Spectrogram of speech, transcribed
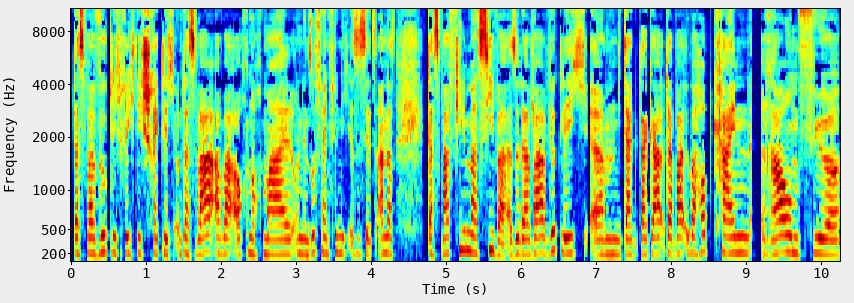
das war wirklich richtig schrecklich. Und das war aber auch noch mal und insofern finde ich ist es jetzt anders das war viel massiver. Also da war wirklich ähm, da da da war überhaupt kein Raum für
